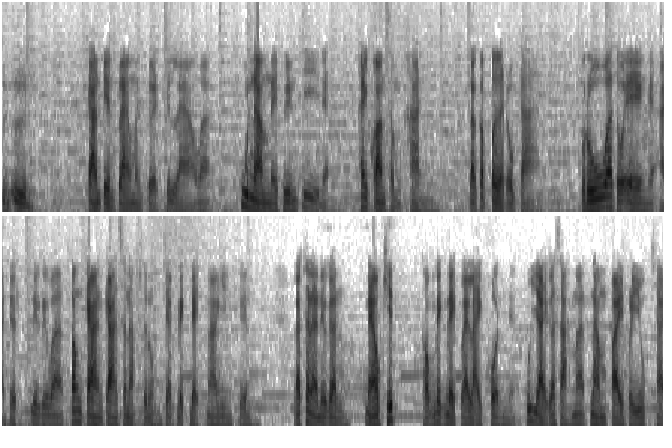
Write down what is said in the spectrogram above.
อื่นๆ การเปลี่ยนแปลงมันเกิดขึ้นแล้วว่า ผู้นำในพื้นที่เนี่ยให้ความสำคัญ แล้วก็เปิดโอกาส รู้ว่าตัวเองเนี่ยอาจจะเรียกได้ว่าต้องการการสนับสนุนจากเด็ก ๆ มากยิ่งขึ้น และขณะเดียวกันแนวคิดของเด็กๆ หลาย ๆ คนเนี่ยผู้ใหญ่ก็สามารถนำไปประยุกต์ใช้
